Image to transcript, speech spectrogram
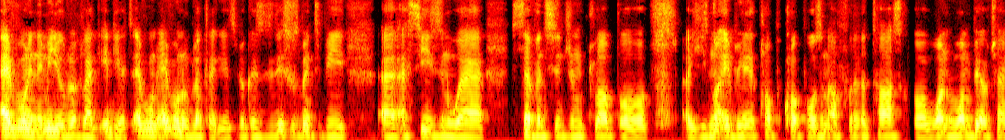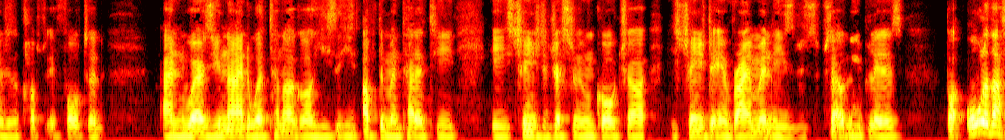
everyone in the media would look like idiots. Everyone everyone would look like idiots because this was meant to be a, a season where seven syndrome Klopp or uh, he's not able Klopp Klopp wasn't up for the task or one one bit of challenges and Klopp faltered. And whereas United, where Ten Hag, he's he's upped the mentality, he's changed the dressing room culture, he's changed the environment, he's settled new players. But all of that,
